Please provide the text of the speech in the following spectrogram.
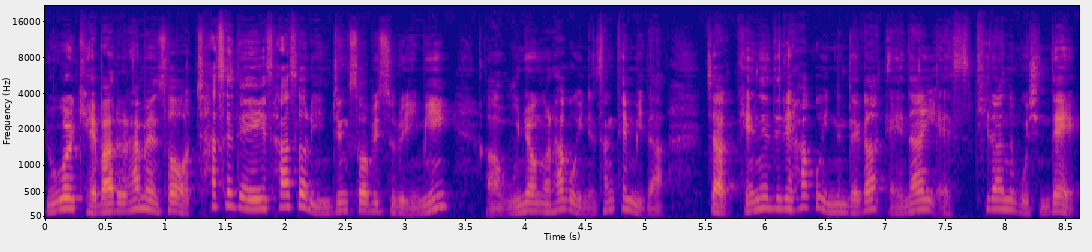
이걸 개발을 하면서 차세대의 사설 인증 서비스로 이미 어, 운영을 하고 있는 상태입니다. 자, 걔네들이 하고 있는 데가 NIST라는 곳인데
